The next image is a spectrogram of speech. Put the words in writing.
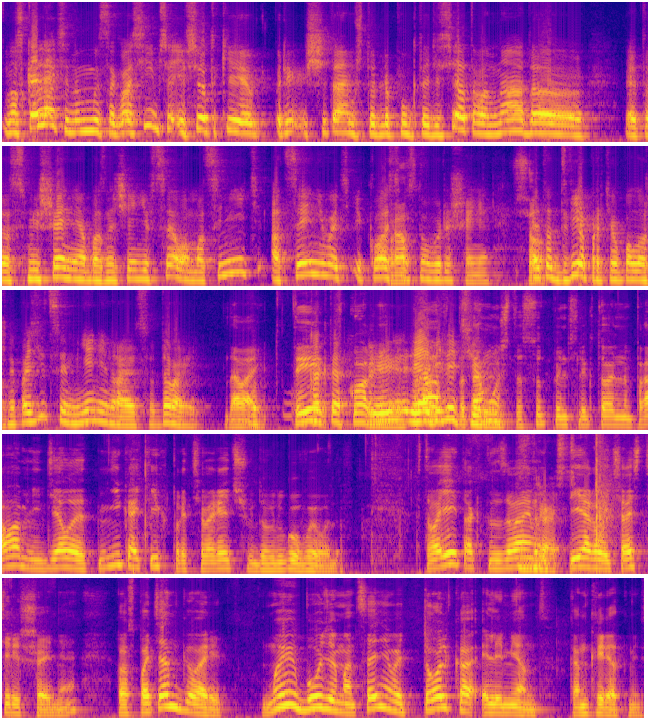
но с Калятиным мы согласимся и все-таки считаем, что для пункта 10 надо это смешение обозначений в целом оценить, оценивать и класть прав. в основу решения. Все. Это две противоположные позиции, мне не нравится. Давай. Давай. Вот Ты как-то в корне не прав, потому что суд по интеллектуальным правам не делает никаких противоречивых друг другу выводов. В твоей так называемой Здрасте. первой части решения Роспатент говорит, мы будем оценивать только элемент конкретный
